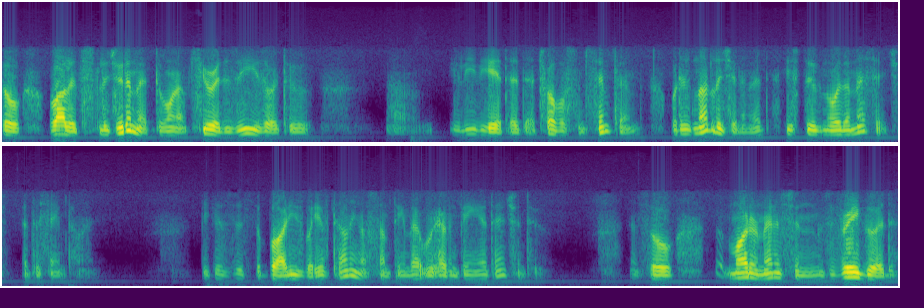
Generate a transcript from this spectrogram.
So while it's legitimate to want to cure a disease or to uh, alleviate a, a troublesome symptom, what is not legitimate is to ignore the message at the same time. Because it's the body's way of telling us something that we haven't paying attention to. And so modern medicine is very good.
